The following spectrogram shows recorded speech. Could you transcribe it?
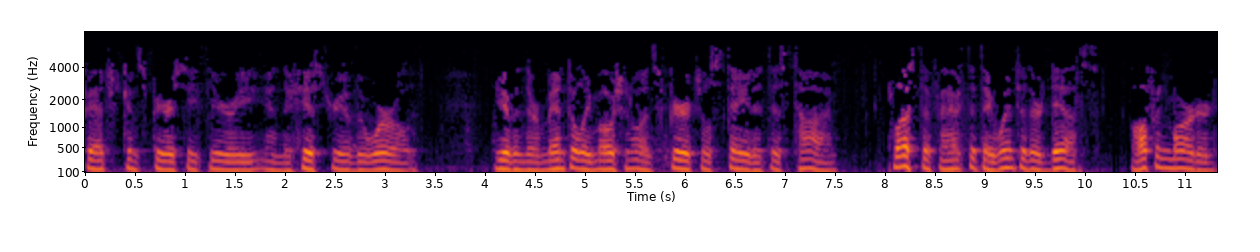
fetched conspiracy theory in the history of the world, given their mental, emotional, and spiritual state at this time, plus the fact that they went to their deaths, often martyred,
